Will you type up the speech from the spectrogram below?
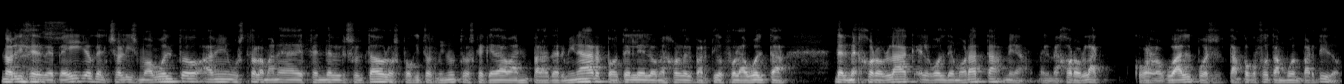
Nos dice Bepeillo que el cholismo ha vuelto. A mí me gustó la manera de defender el resultado, los poquitos minutos que quedaban para terminar. Potele, lo mejor del partido fue la vuelta del mejor Oblak, el gol de Morata. Mira, el mejor Oblak, con lo cual, pues tampoco fue tan buen partido.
